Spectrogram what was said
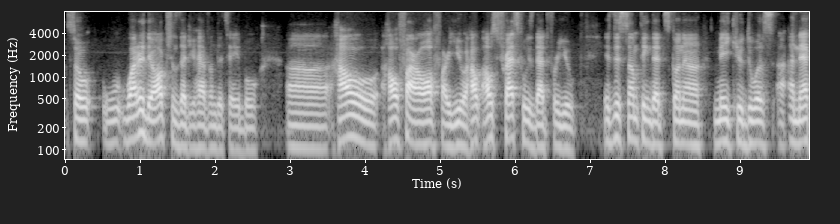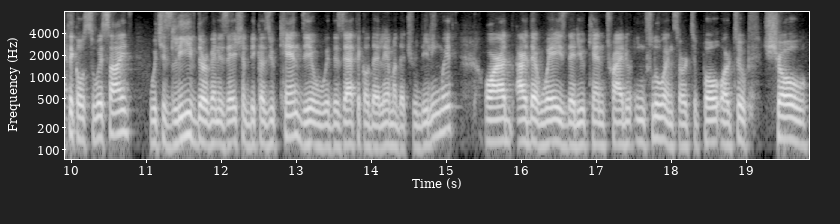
so what are the options that you have on the table? Uh, how how far off are you? How how stressful is that for you? Is this something that's gonna make you do a, an ethical suicide, which is leave the organization because you can't deal with this ethical dilemma that you're dealing with, or are, are there ways that you can try to influence or to po- or to show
